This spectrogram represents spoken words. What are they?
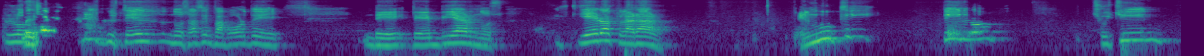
que ustedes nos hacen favor de, de, de enviarnos. Quiero aclarar, el Muki, Pilo, Chuchín,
